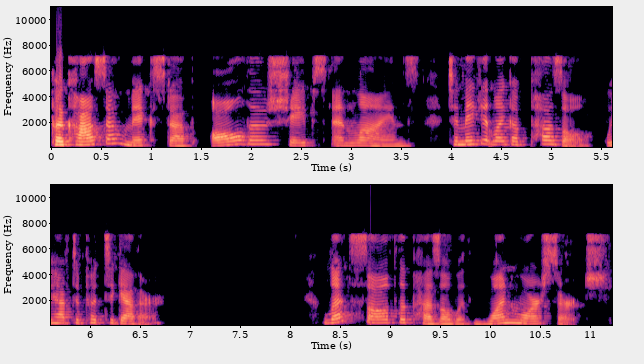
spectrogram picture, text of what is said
Picasso mixed up all those shapes and lines to make it like a puzzle we have to put together. Let's solve the puzzle with one more search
